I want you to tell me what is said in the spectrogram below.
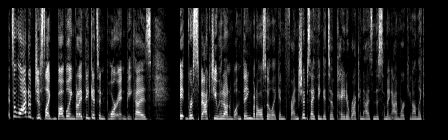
it's a lot of just like bubbling but i think it's important because it respect you hit on one thing but also like in friendships i think it's okay to recognize and this is something i'm working on like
